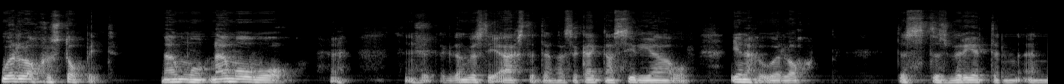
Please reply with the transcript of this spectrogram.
oorlog gestop het. No more no more war. ek dink dis die ergste ding as ek kyk na Sirië of enige oorlog. Dis dis wreed en en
